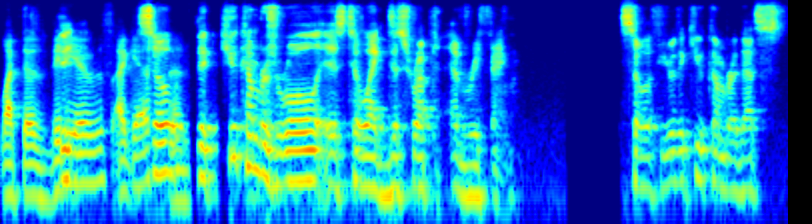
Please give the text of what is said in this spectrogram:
like those videos. I guess. So and- the cucumber's role is to like disrupt everything. So if you're the cucumber, that's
